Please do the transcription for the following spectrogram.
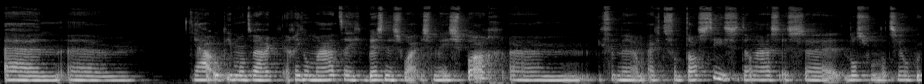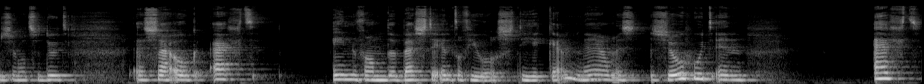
En um, ja, ook iemand waar ik regelmatig business-wise mee spar. Um, ik vind Mirjam echt fantastisch. Daarnaast is los van dat ze heel goed is in wat ze doet, is zij ook echt een van de beste interviewers die ik ken. Mirjam is zo goed in echt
